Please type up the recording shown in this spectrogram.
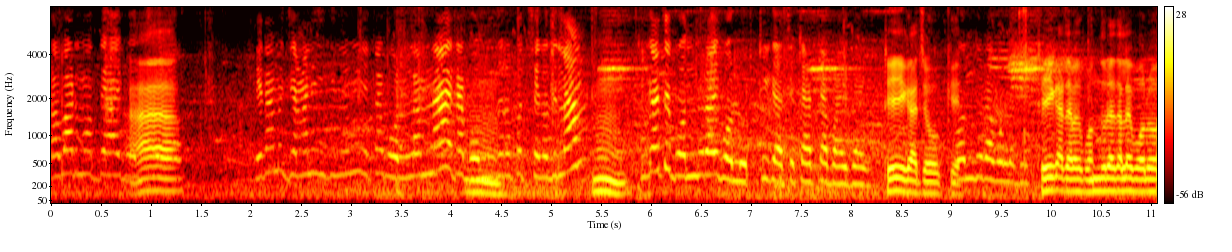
সবার মধ্যে হয় হ্যাঁ। এটা আমি জানি কিন্তু আমি এটা বললাম না এটা বন্ধুদের উপর ছেড়ে দিলাম। ঠিক আছে বন্ধুরাই বলুক। ঠিক আছে টাটা বাই বাই। ঠিক আছে ওকে। বন্ধুরা বলে দিক। ঠিক আছে এবার বন্ধুরা তাহলে বলো।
